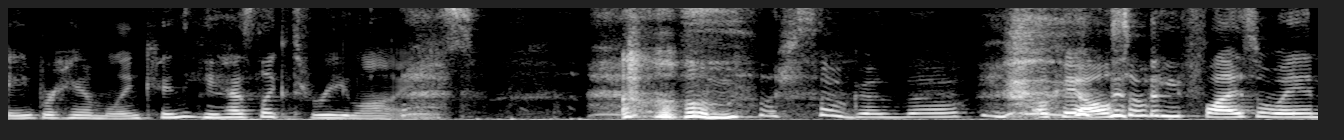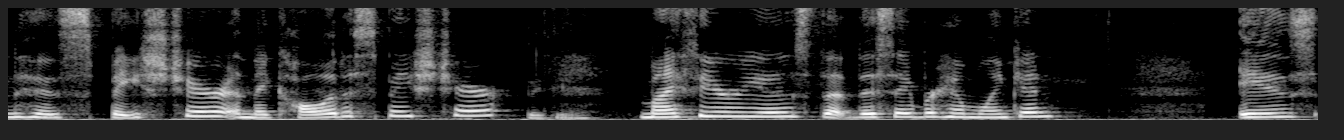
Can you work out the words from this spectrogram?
Abraham Lincoln. He has like three lines. Um, they're so good though. Okay, also he flies away in his space chair, and they call it a space chair. they do. My theory is that this Abraham Lincoln is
